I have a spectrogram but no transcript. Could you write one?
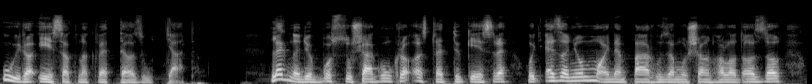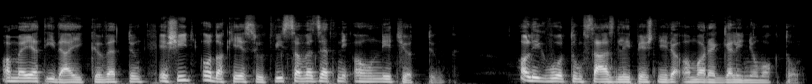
újra északnak vette az útját. Legnagyobb bosszúságunkra azt vettük észre, hogy ez a nyom majdnem párhuzamosan halad azzal, amelyet idáig követtünk, és így oda készült visszavezetni, ahonnét jöttünk. Alig voltunk száz lépésnyire a ma reggeli nyomoktól.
